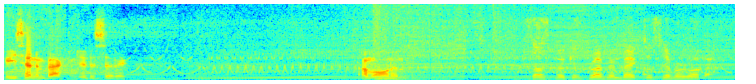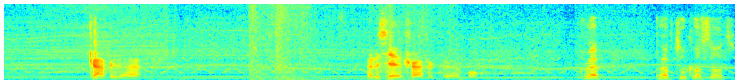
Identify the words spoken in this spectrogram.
He's heading back into the city. I'm on him. Suspect is driving back to Silver Rock. Copy that. I just hit a traffic vehicle. Grab, grab two custodians.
